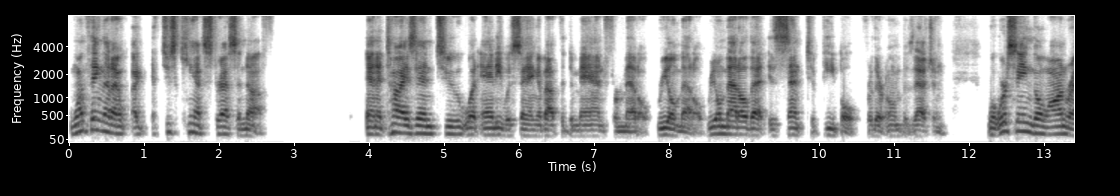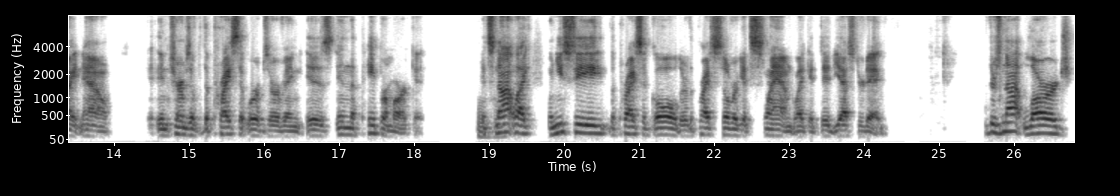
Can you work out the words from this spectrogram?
one thing that I, I just can't stress enough and it ties into what Andy was saying about the demand for metal, real metal, real metal that is sent to people for their own possession. What we're seeing go on right now, in terms of the price that we're observing, is in the paper market. It's mm-hmm. not like when you see the price of gold or the price of silver get slammed like it did yesterday. There's not large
